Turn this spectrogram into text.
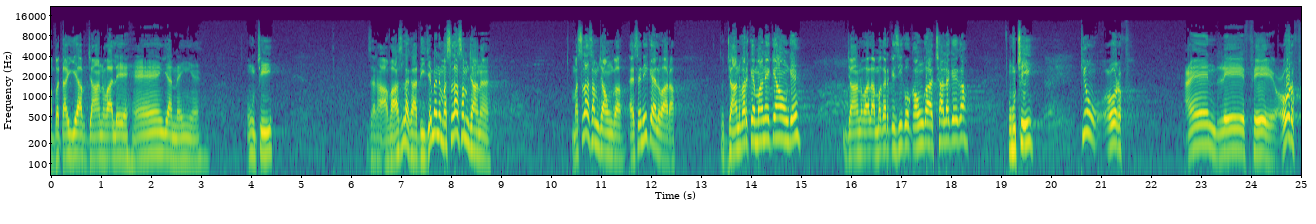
अब बताइए, आप जान वाले हैं या नहीं हैं? ऊँची। जरा आवाज़ लगा दीजिए, मैंने मसला समझाना है। मसला समझाऊँगा, ऐसे नहीं कहलवा रहा। तो जानवर के माने क्या होंगे? जान वाला, मगर किसी को कहूँगा अच्छा लगेगा? ऊँची। क्यों उर्फ़? एन रे फे उर्फ़।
